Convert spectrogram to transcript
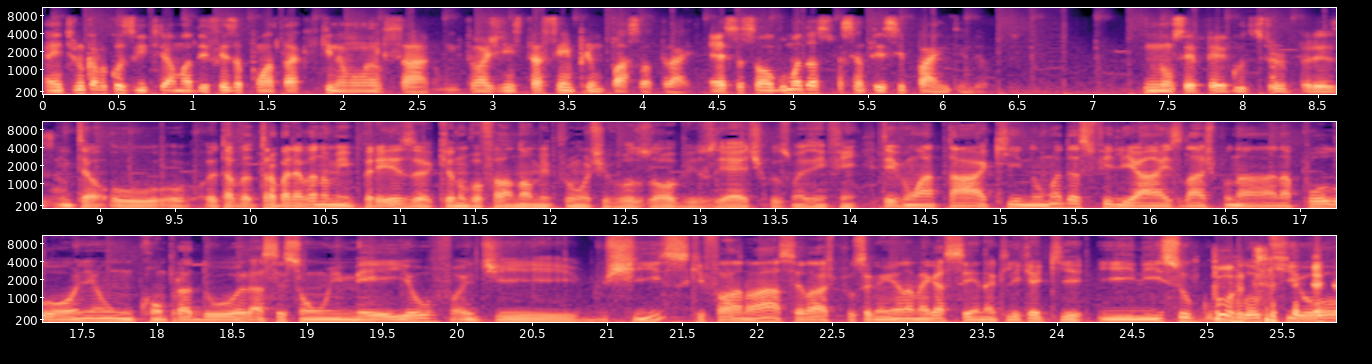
A gente nunca vai conseguir criar uma defesa pra um ataque que não lançaram. Então a gente tá sempre um passo atrás. Essas são algumas das se antecipar, entendeu? Não ser pego de surpresa. Então, o, o- eu tava, trabalhava numa empresa, que eu não vou falar nome por motivos óbvios e éticos, mas enfim. Teve um ataque numa das filiais lá, tipo, na, na Polônia, um comprador acessou um e-mail de X que falaram, ah, sei lá, tipo, você ganhou na Mega Sena, clique aqui. E nisso Putz. bloqueou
